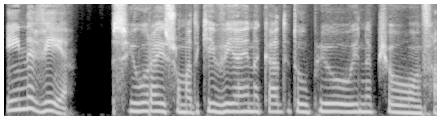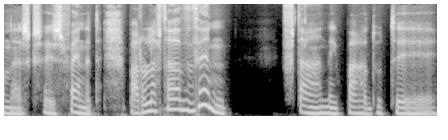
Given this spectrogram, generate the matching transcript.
είναι βία. Σίγουρα η σωματική βία είναι κάτι το οποίο είναι πιο εμφανές, ξέρεις, φαίνεται. Παρ' όλα αυτά δεν φτάνει πάντοτε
